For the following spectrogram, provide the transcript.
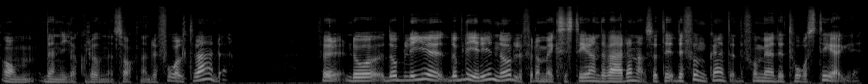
om den nya kolumnen saknar defaultvärde. För då, då, blir ju, då blir det ju noll för de existerande värdena, så det, det, funkar inte. Det får man göra det två steg.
